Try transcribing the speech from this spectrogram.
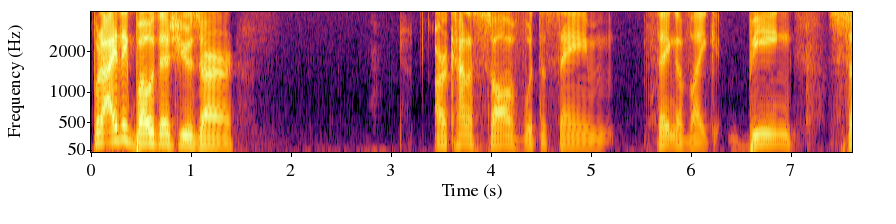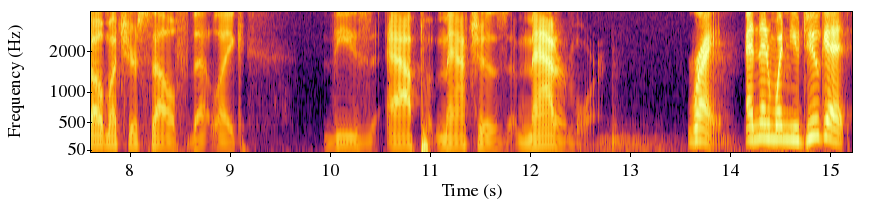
but I think both issues are are kind of solved with the same thing of like being so much yourself that like these app matches matter more. Right. And then when you do get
